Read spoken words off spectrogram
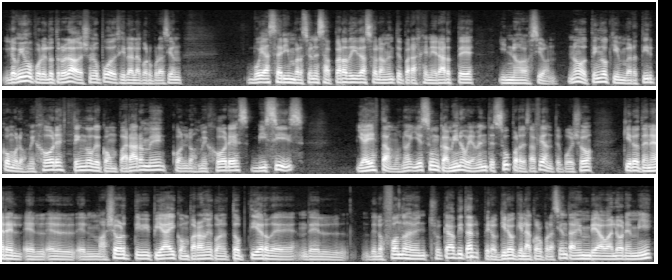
Y lo mismo por el otro lado, yo no puedo decirle a la corporación, voy a hacer inversiones a pérdida solamente para generarte innovación. No, tengo que invertir como los mejores, tengo que compararme con los mejores VCs y ahí estamos, ¿no? Y es un camino obviamente súper desafiante, porque yo quiero tener el, mayor TVPI, compararme con el top tier de, los fondos de Venture Capital, pero quiero que la corporación también vea valor en mí,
